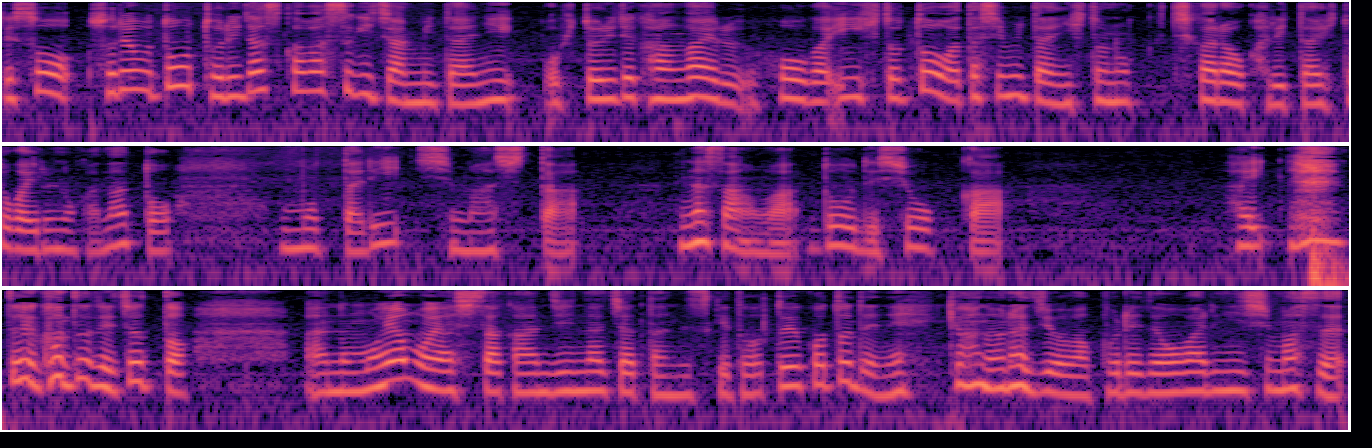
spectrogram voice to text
でそうそれをどう取り出すかはスギちゃんみたいにお一人で考える方がいい人と私みたいに人の力を借りたい人がいるのかなと思ったりしました。皆さんはどうでしょうか？はい ということでちょっとあのモヤモヤした感じになっちゃったんですけどということでね今日のラジオはこれで終わりにします。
